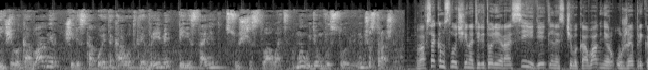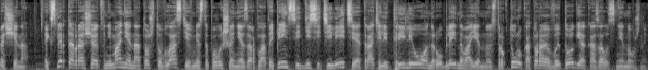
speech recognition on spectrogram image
И ЧВК «Вагнер» через какое-то короткое время перестанет существовать. Мы уйдем в историю. Ничего страшного. Во всяком случае, на территории России деятельность ЧВК «Вагнер» уже прекращена. Эксперты обращают внимание на то, что власти вместо повышения зарплаты и пенсии десятилетия тратили триллионы рублей на военную структуру, которая в итоге оказалась ненужной.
